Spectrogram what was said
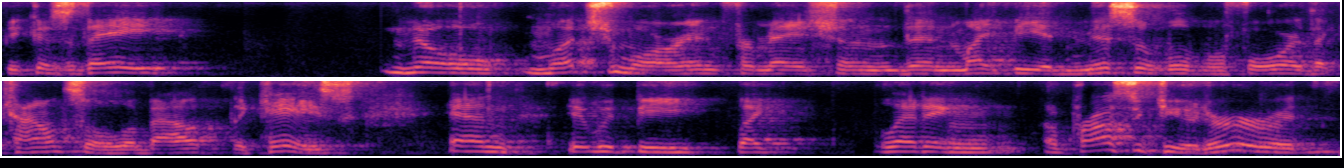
because they know much more information than might be admissible before the council about the case. And it would be like letting a prosecutor or a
